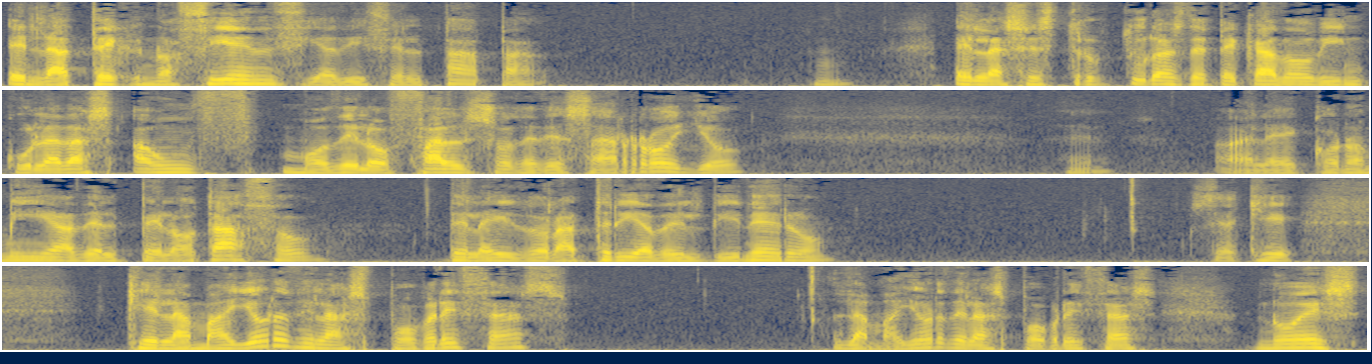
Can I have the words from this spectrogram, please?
en la tecnociencia, dice el Papa, en las estructuras de pecado vinculadas a un modelo falso de desarrollo, ¿eh? a la economía del pelotazo, de la idolatría del dinero. O sea que, que la mayor de las pobrezas, la mayor de las pobrezas no es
